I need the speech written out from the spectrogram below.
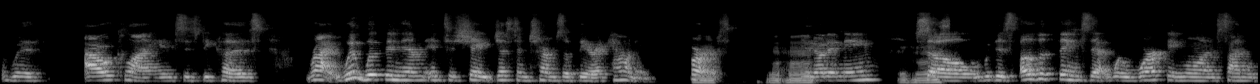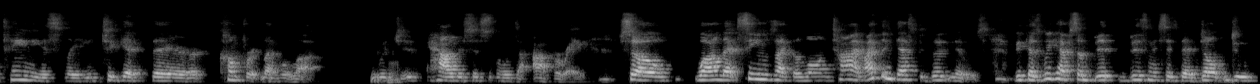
with our clients is because right, we're whipping them into shape just in terms of their accounting Right. first. Mhm, You know what I mean? mhm. So there's other things that we're working on simultaneously to get their comfort level up, which is how this is supposed to operate. So while that seems like a long time, I think that's the good news because we have some bu- businesses that don't do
